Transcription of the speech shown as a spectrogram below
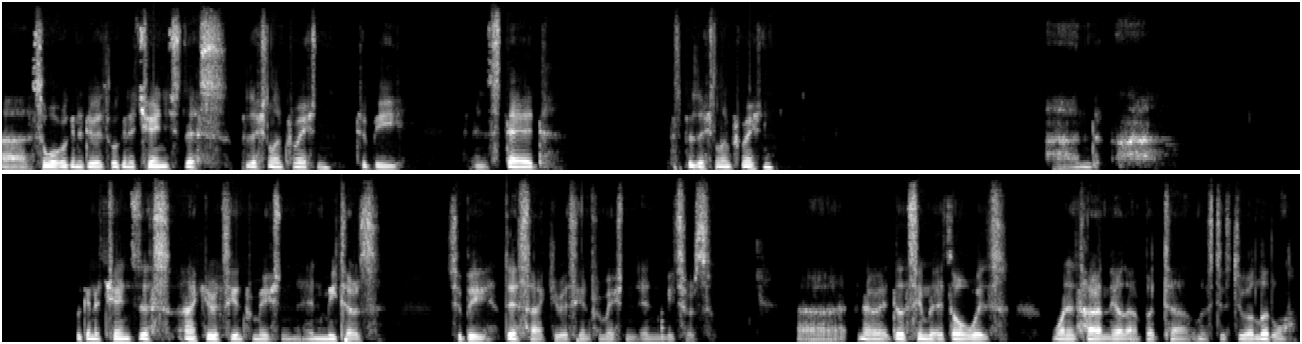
Uh, so what we're going to do is we're going to change this positional information to be instead this positional information. And we're going to change this accuracy information in meters to be this accuracy information in meters. Uh, now, it does seem that it's always one is higher than the other, but uh, let's just do a little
